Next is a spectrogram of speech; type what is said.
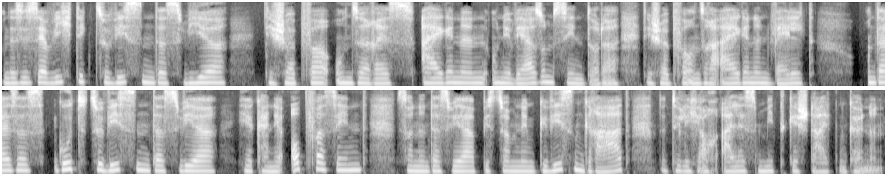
Und es ist sehr wichtig zu wissen, dass wir die Schöpfer unseres eigenen Universums sind oder die Schöpfer unserer eigenen Welt und da ist es gut zu wissen, dass wir hier keine Opfer sind, sondern dass wir bis zu einem gewissen Grad natürlich auch alles mitgestalten können.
